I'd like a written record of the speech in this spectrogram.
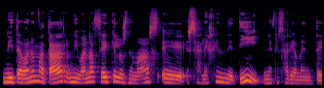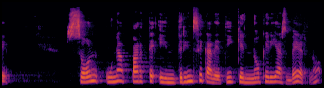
ni te van a matar, ni van a hacer que los demás eh, se alejen de ti necesariamente. Son una parte intrínseca de ti que no querías ver, ¿no?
